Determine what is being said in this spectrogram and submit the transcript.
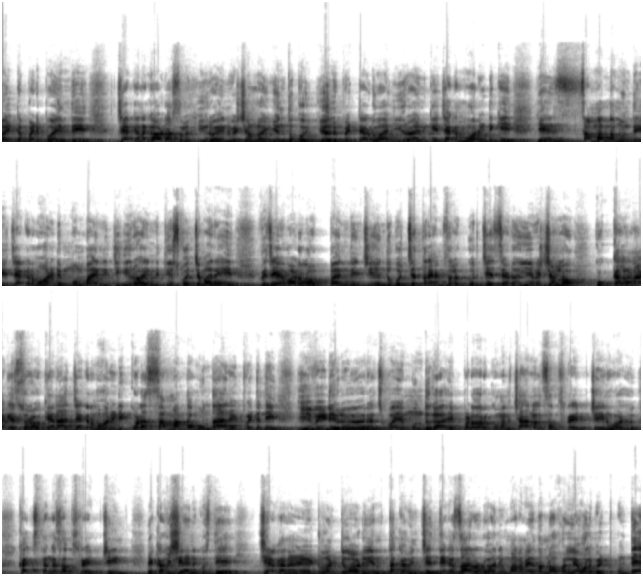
బయటపడిపోయింది. జగన్ గారు అసలు హీరోయిన్ విషయంలో ఎందుకు ఏలు పెట్టాడు? ఆ హీరోయిన్కి జగన్మోహన్ రెడ్డికి ఏం సంబంధం ఉంది? జగన్మోహన్ రెడ్డి ముంబై నుంచి హీరోయిన్ని తీసుకొచ్చి మరి విజయవాడలో బంధించి ఎందుకు చిత్రహింసలకు గురి చేశాడు? ఈ విషయంలో కుక్కల నాగేశ్వరరావుకేనా జగన్మోహన్ రెడ్డికి కూడా సంబంధం ఉందా అనేటువంటిది ఈ వీడియోలో వివరించబోయే ముందుగా ఇప్పటివరకు మన ఛానల్ సబ్స్క్రైబ్ చేయని వాళ్ళు ఖచ్చితంగా సబ్స్క్రైబ్ చేయండి. ఇక విషయానికి వస్తే జగన్ అనేటువంటి వాడు ఇంత మించి దిగజారుడు అని మన మీద ఒక లెవెల్ పెట్టుకుంటే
